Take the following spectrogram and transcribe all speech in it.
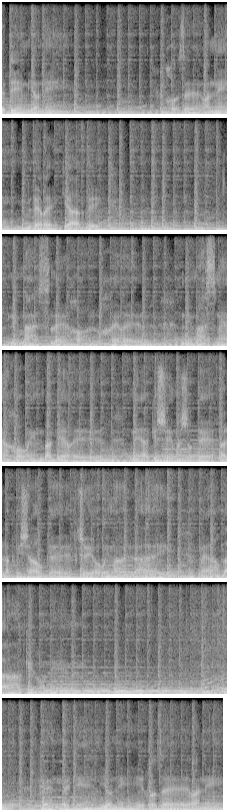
בדמיוני. חוזר אני לרקיאביק נמאס לאכול חרב נמאס מהחורים בגרב. מהגשם השוטף על הכביש העוקף כשיורים על אני.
